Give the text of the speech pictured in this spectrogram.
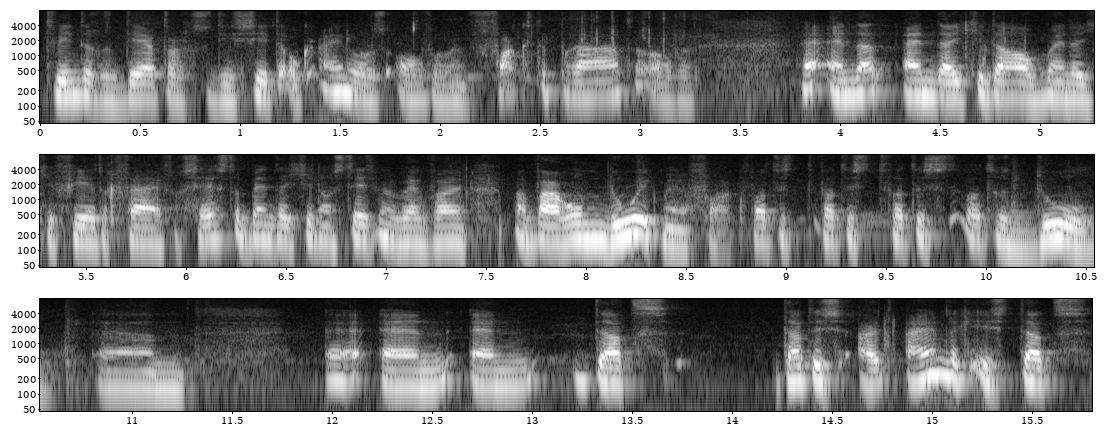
20, 30 die zitten ook eindeloos over hun vak te praten. Over, hè, en, dat, en dat je dan op het moment dat je 40, 50, 60 bent, dat je dan steeds meer bent van, maar waarom doe ik mijn vak? Wat is, wat is, wat is, wat is het doel? Um, en en dat, dat is uiteindelijk is dat,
